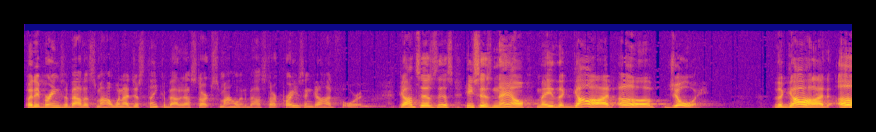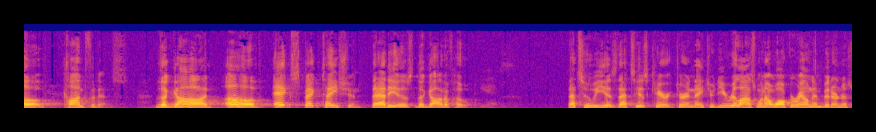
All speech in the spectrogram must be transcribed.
But it brings about a smile. When I just think about it, I start smiling about it. I start praising God for it. God says this He says, Now may the God of joy, the God of confidence, the God of expectation, that is the God of hope. That's who He is. That's His character and nature. Do you realize when I walk around in bitterness,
